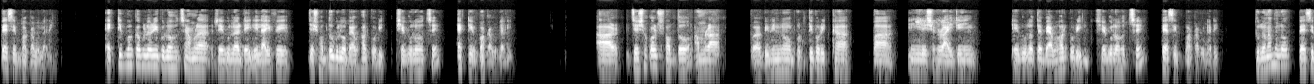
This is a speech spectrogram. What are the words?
প্যাসিভ ভোকাবুলারি অ্যাক্টিভ ভোকাবুলারি গুলো হচ্ছে আমরা রেগুলার ডেইলি লাইফে যে শব্দগুলো ব্যবহার করি, সেগুলো হচ্ছে অ্যাক্টিভ ভোকাবুলারি আর যে সকল শব্দ আমরা বিভিন্ন ভর্তি পরীক্ষা বা ইংলিশ রাইটিং এগুলোতে ব্যবহার করি, সেগুলো হচ্ছে প্যাসিভ ভোকাবুলারি তুলনামূলক প্যাসিভ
